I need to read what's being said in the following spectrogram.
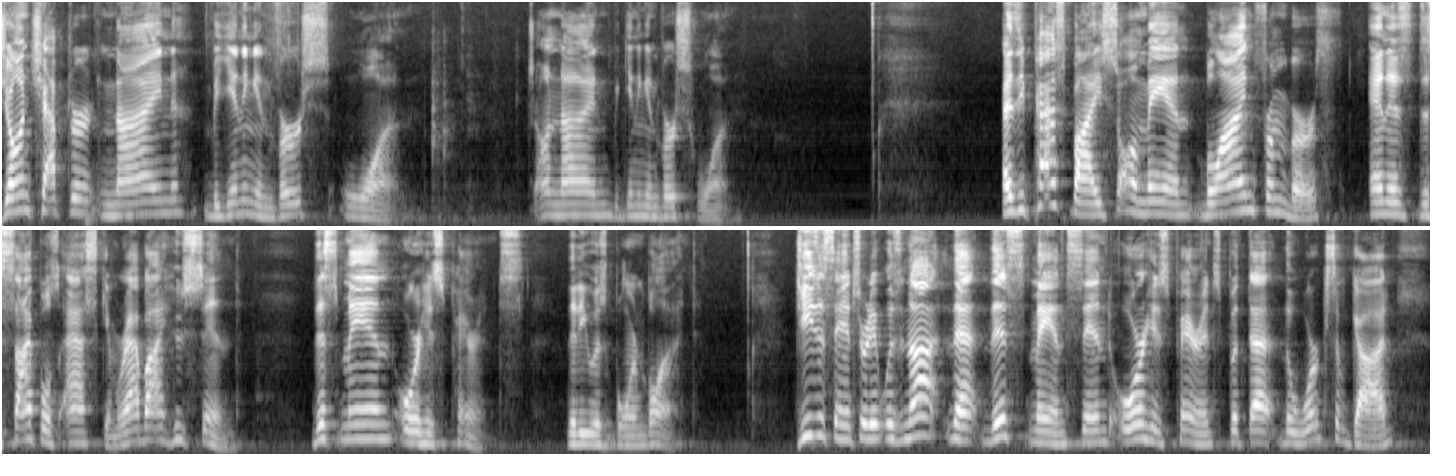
John chapter 9, beginning in verse 1. John 9, beginning in verse 1. As he passed by, he saw a man blind from birth, and his disciples asked him, Rabbi, who sinned, this man or his parents, that he was born blind? Jesus answered, It was not that this man sinned or his parents, but that the works of God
